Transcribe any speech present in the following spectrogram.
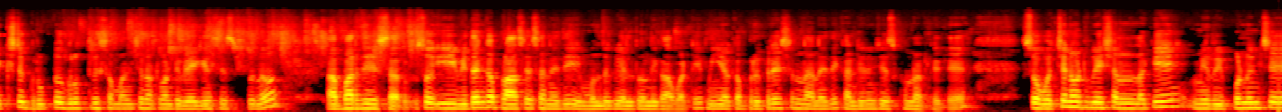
next group two group three సంబంధించినటువంటి వేకెన్సీస్ను భర్తీ చేస్తారు. సో ఈ విధంగా ప్రాసెస్ అనేది ముందుకు వెళ్తుంది కాబట్టి మీ యొక్క ప్రిపరేషన్ అనేది కంటిన్యూ చేసుకున్నట్లయితే సో వచ్చే నోటిఫికేషన్లకి మీరు ఇప్పటి నుంచే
